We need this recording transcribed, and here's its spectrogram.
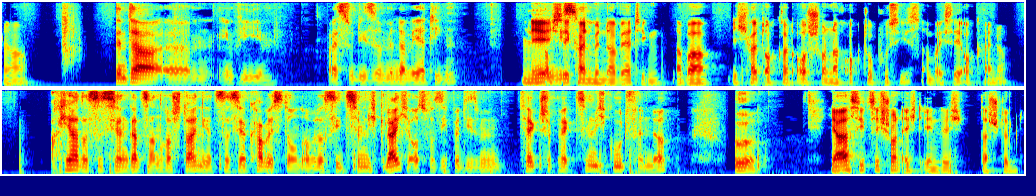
Ja. Sind da ähm, irgendwie, weißt du, diese minderwertigen? Nee, Kommen ich sehe keinen minderwertigen. Aber ich halte auch gerade Ausschau nach Octopussys, aber ich sehe auch keine. Ach ja, das ist ja ein ganz anderer Stein jetzt. Das ist ja Cobblestone, aber das sieht ziemlich gleich aus, was ich bei diesem Texture Pack ziemlich gut finde. Uh. Ja, es sieht sich schon echt ähnlich. Das stimmt.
